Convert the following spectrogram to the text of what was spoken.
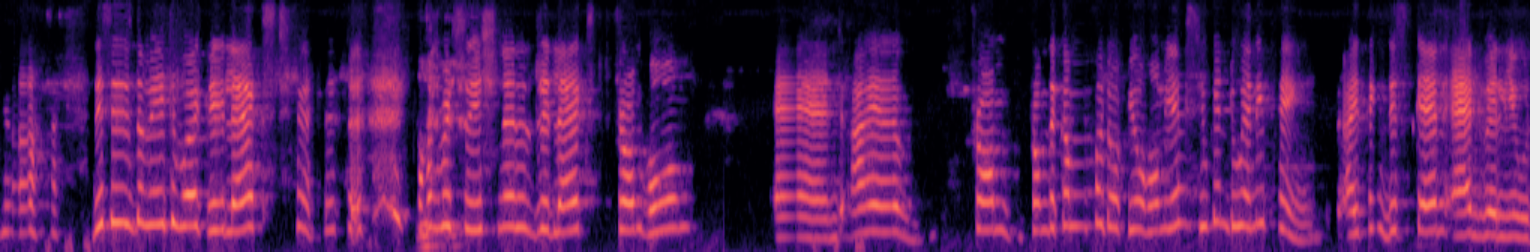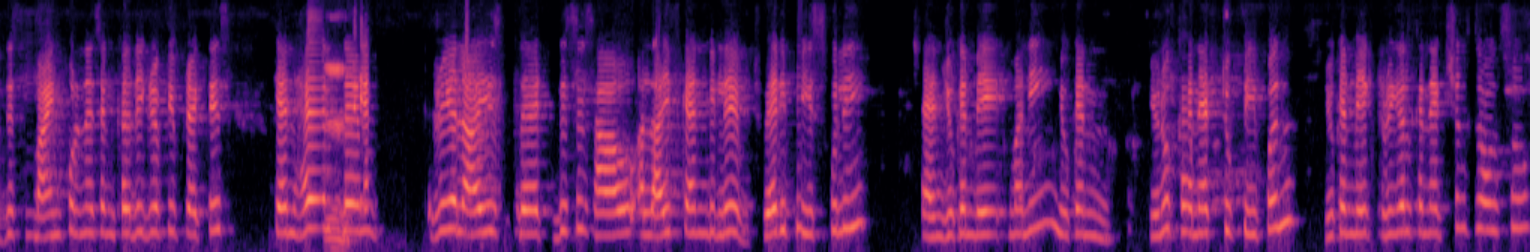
this is the way to work relaxed conversational relaxed from home and i have from from the comfort of your home yes you can do anything i think this can add value this mindfulness and calligraphy practice can help yeah. them realize that this is how a life can be lived very peacefully and you can make money you can you know connect to people you can make real connections also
